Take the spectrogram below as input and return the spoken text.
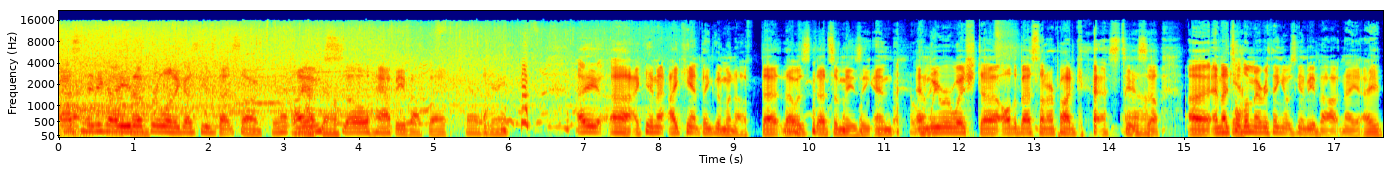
Fascinating Aida for letting us use that song. I am so happy about that. That was great. I uh, I can't I can't thank them enough. That that was that's amazing. And and we were wished uh, all the best on our podcast too. so uh, and I told yeah. them everything it was going to be about, and I I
